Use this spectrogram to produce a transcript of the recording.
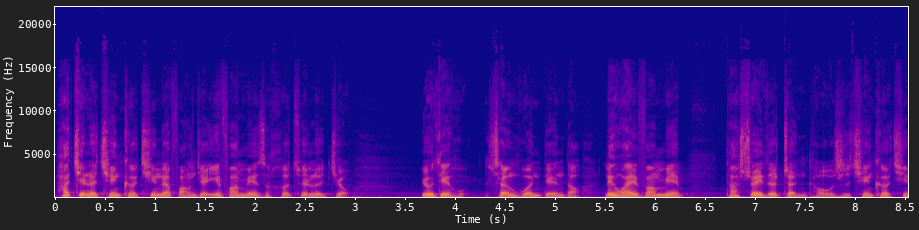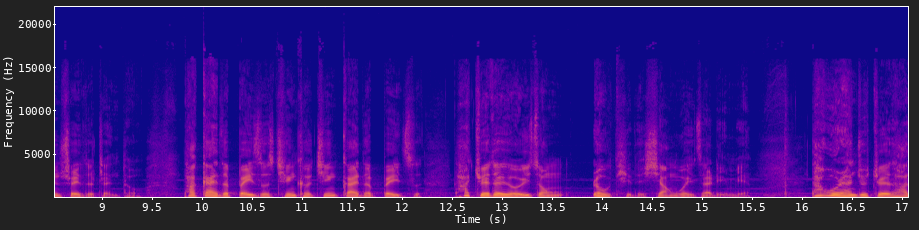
他进了秦可卿的房间，一方面是喝醉了酒，有点神魂颠倒；另外一方面，他睡的枕头是秦可卿睡的枕头，他盖的被子秦可卿盖的被子，他觉得有一种肉体的香味在里面。他忽然就觉得他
